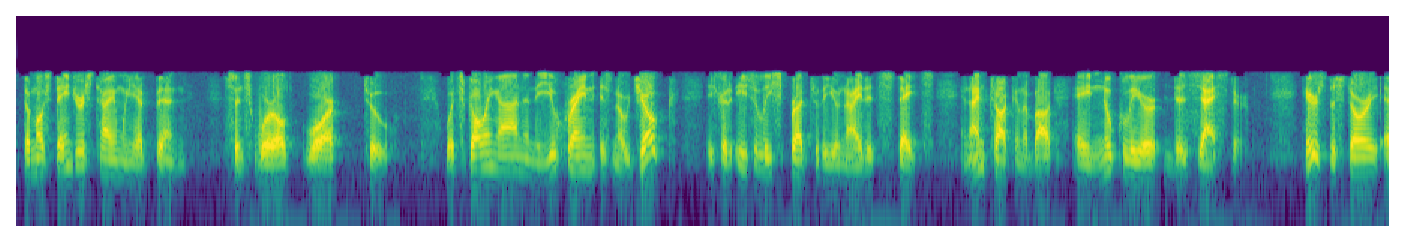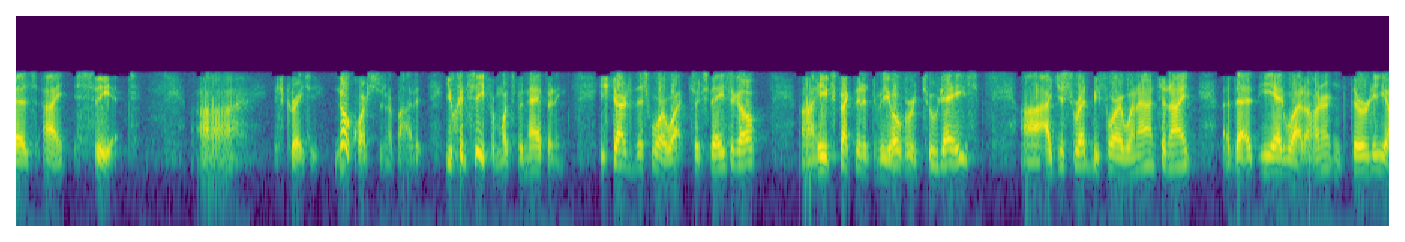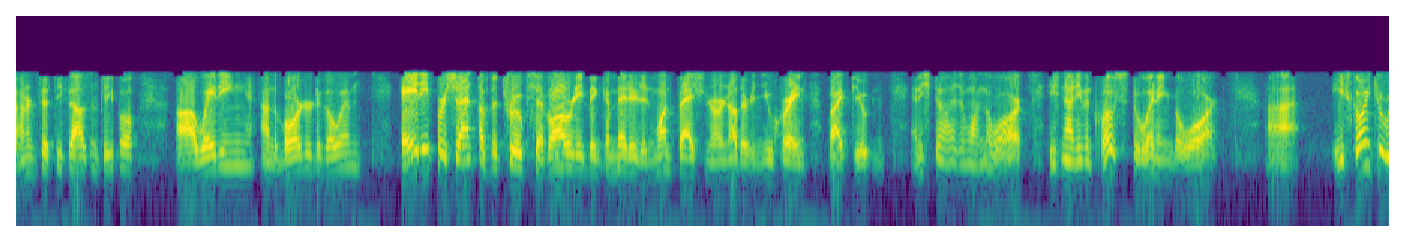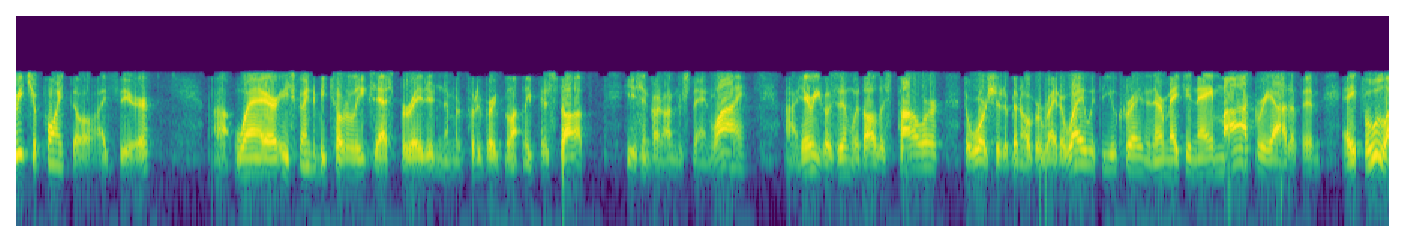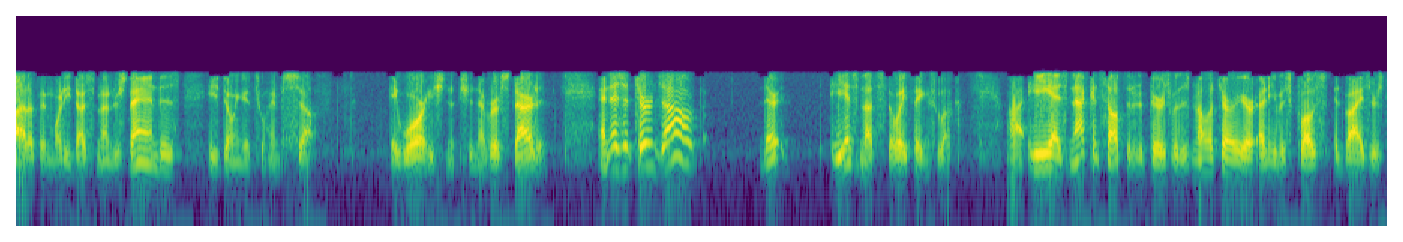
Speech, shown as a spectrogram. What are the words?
the most dangerous time we have been since World War II. What's going on in the Ukraine is no joke. It could easily spread to the United States. And I'm talking about a nuclear disaster. Here's the story as I see it. Uh, it's crazy. No question about it. You can see from what's been happening. He started this war, what, six days ago? Uh, he expected it to be over in two days. Uh, I just read before I went on tonight uh, that he had, what, 130, 150,000 people uh, waiting on the border to go in. 80% of the troops have already been committed in one fashion or another in Ukraine by Putin. And he still hasn't won the war. He's not even close to winning the war. Uh, he's going to reach a point, though, I fear, uh, where he's going to be totally exasperated, and I'm going to put it very bluntly, pissed off. He isn't going to understand why. Uh, here he goes in with all this power. The war should have been over right away with the Ukraine, and they're making a mockery out of him, a fool out of him. What he doesn't understand is he's doing it to himself. A war he should, should never have started. And as it turns out, there he is nuts the way things look. Uh, he has not consulted, it appears, with his military or any of his close advisors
